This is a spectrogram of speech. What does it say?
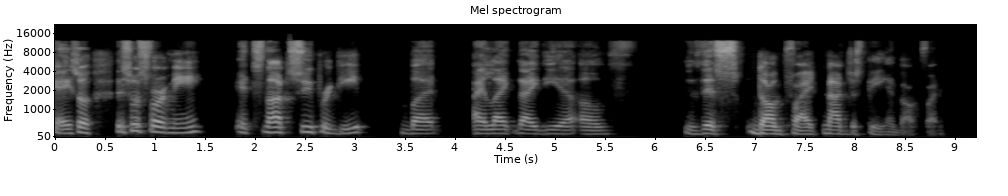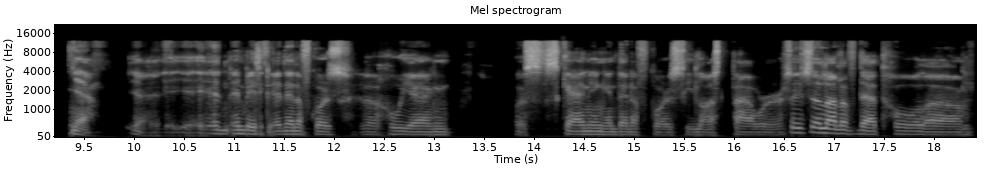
okay, so this was for me. It's not super deep, but I like the idea of this dogfight not just being a dogfight. Yeah, yeah, and, and basically, and then of course, uh, Huyang was scanning, and then of course he lost power. So it's a lot of that whole. Um,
